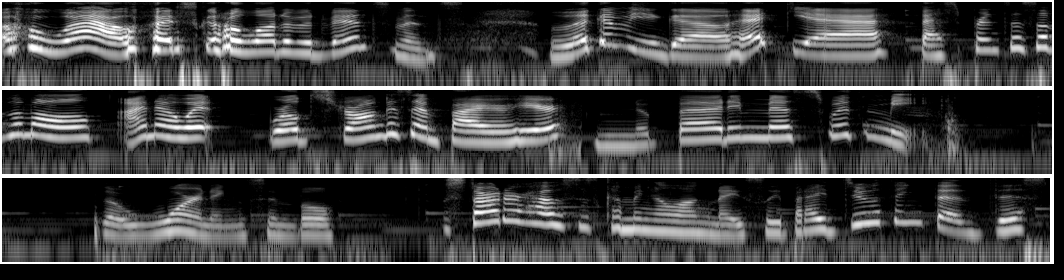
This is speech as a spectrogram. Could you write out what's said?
oh, wow. I just got a lot of advancements. Look at me go. Heck yeah. Best princess of them all. I know it. World's strongest empire here. Nobody mess with me. The warning symbol. The starter house is coming along nicely, but I do think that this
